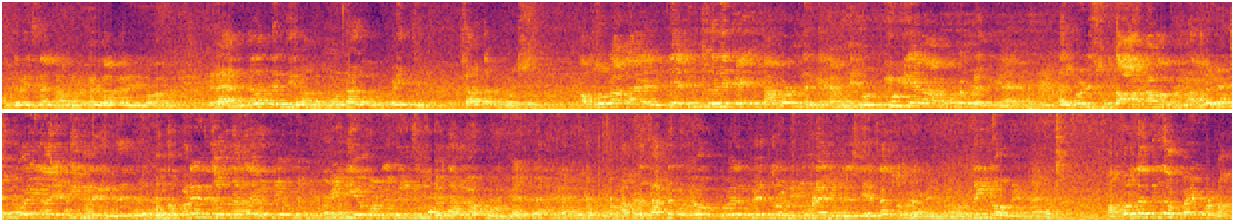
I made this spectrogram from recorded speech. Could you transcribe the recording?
அந்த வயசில் நம்ம நடக்க வேறு மாதிரி இருக்கலாம் ஏன்னா இதெல்லாம் அந்த மூணு நாள் ஒரு பயிற்சி ஷார்ட் டேர்ம் கோர்ஸ் அவன் சொல்கிறான் நான் இதே நிமிஷத்துலேயே கை நான் போட முடியாது. கமிட்டி போட்டு கூட்டி எல்லாம் கூட்ட முடியாதுங்க. அது நோட்டீஸ் கொடுத்து ஆறு நாள் கோயிலாம் எப்படி நடக்குது? இந்த படம் எடுத்து வந்தாலும் மீட்டியை போட்டு பிரிச்சு வச்சாலும் அப்புறம் சண்டை பண்ணுவோம் கோயில் பேத்துறோம் நிற்க முடியாது என்ன சொல்றேன் அப்படின்னு தூக்கிடுவோம் அப்படின்னு அப்போ தான் திரும்ப பயப்படலாம்.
